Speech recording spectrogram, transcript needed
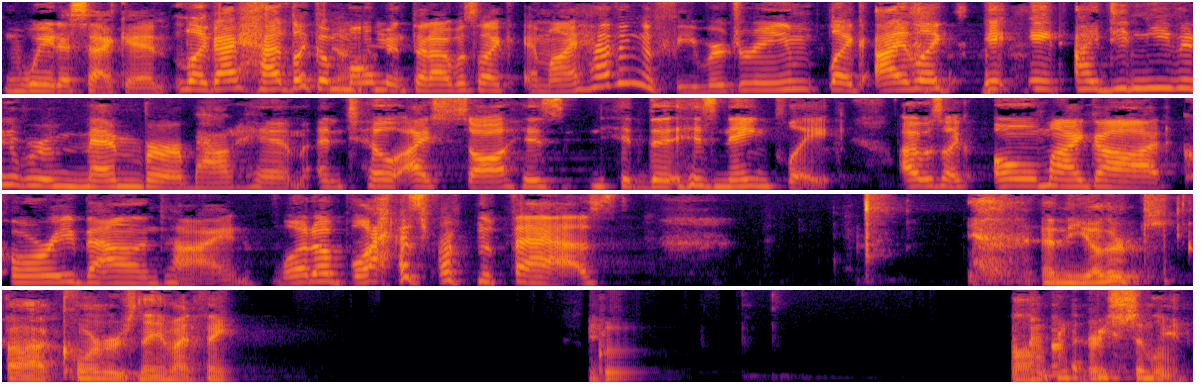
wait a second. Like I had like a yeah. moment that I was like, am I having a fever dream? Like I like it, it I didn't even remember about him until I saw his his, his nameplate. I was like, "Oh my god, Corey Valentine. What a blast from the past." And the other uh, corner's name I think very similar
